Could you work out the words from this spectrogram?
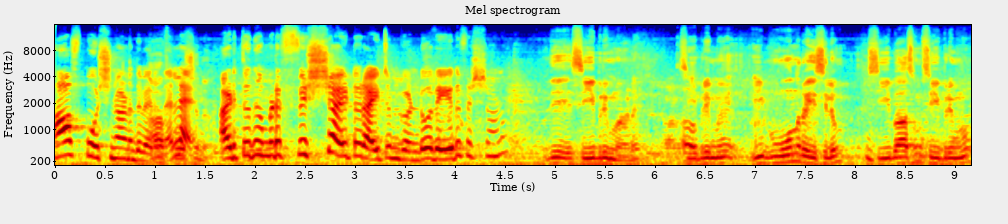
ഹാഫ് പോർഷൻ ആണ് ഇത് വരുന്നത് അല്ലേ? അടുത്തത് നമ്മുടെ ഫിഷ് ആയിട്ട് ഒരു ഐറ്റം കണ്ടു. അത് ഏത് ഫിഷ് ആണ്? ഇത് സീബ്രിമാണ്. സീബ്രിം ഈ മൂന്ന് റൈസിലും സീബാസും സീബ്രിമും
